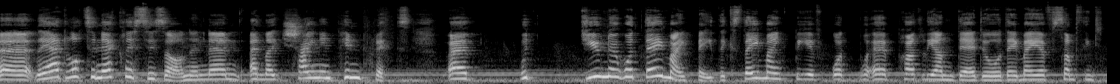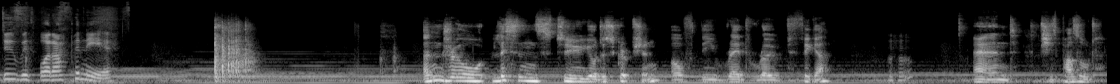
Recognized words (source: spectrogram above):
uh, they had lots of necklaces on and um, and like shining pinpricks. Uh, would do you know what they might be? Because they might be of what uh, partly undead, or they may have something to do with what happened here. Undrill listens to your description of the red-robed figure, and she's puzzled.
